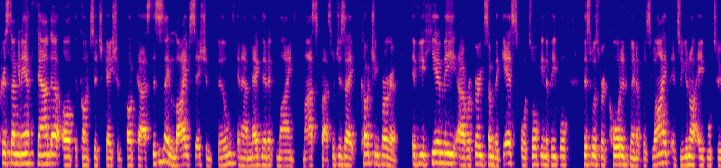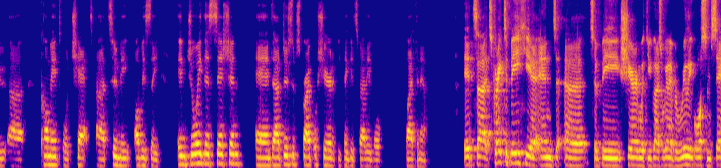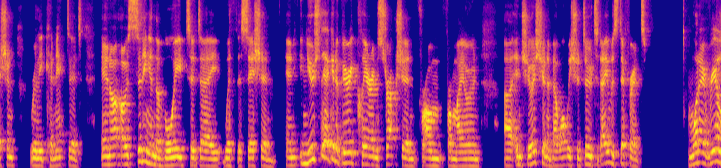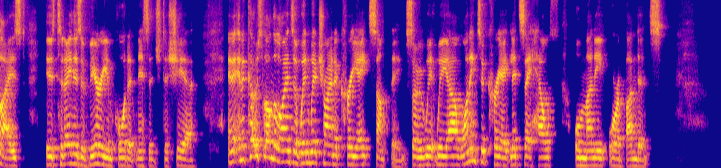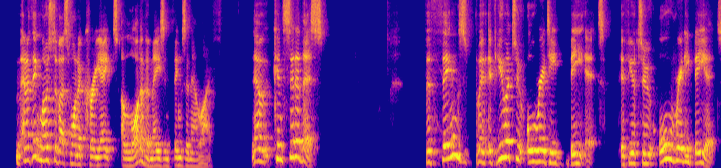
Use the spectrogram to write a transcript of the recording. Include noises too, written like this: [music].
Chris Duncan here, founder of the Conscious Education Podcast. This is a live session filmed in our Magnetic Mind Masterclass, which is a coaching program. If you hear me uh, referring to some of the guests or talking to people, this was recorded when it was live, and so you're not able to uh, comment or chat uh, to me, obviously. Enjoy this session and uh, do subscribe or share it if you think it's valuable. Bye for now. It's uh, it's great to be here and uh, to be sharing with you guys. We're going to have a really awesome session, really connected. And I, I was sitting in the void today with the session, and, and usually I get a very clear instruction from from my own uh, intuition about what we should do. Today was different. And what I realized is today there's a very important message to share. And, and it goes along the lines of when we're trying to create something. So we, we are wanting to create, let's say, health or money or abundance. And I think most of us want to create a lot of amazing things in our life. Now, consider this. The things, if you were to already be it, if you're to already be it,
